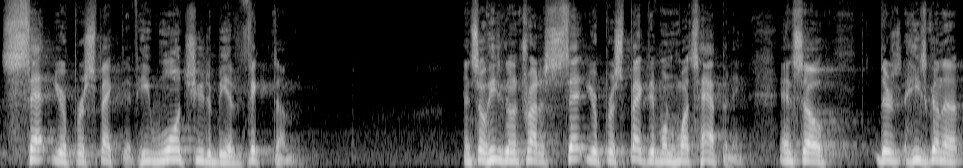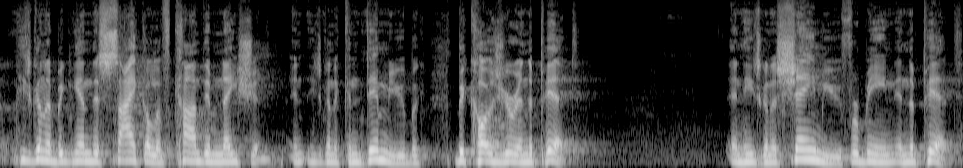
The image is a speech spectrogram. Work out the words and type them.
set your perspective. He wants you to be a victim. And so he's going to try to set your perspective on what's happening. And so there's, he's going to he's going to begin this cycle of condemnation. And he's going to condemn you because you're in the pit. And he's going to shame you for being in the pit.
